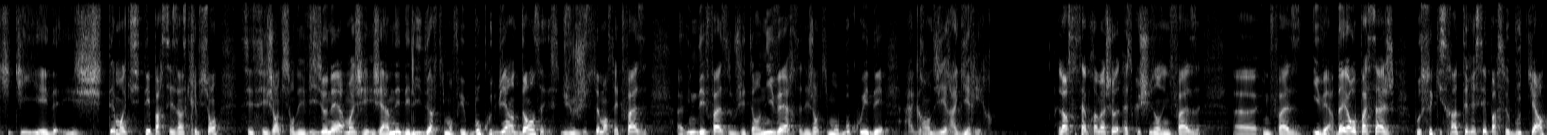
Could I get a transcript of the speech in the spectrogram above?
qui, qui, je suis tellement excité par ces inscriptions. C'est ces gens qui sont des visionnaires moi, j'ai amené des leaders qui m'ont fait beaucoup de bien dans justement cette phase, euh, une des phases où j'étais en hiver. C'est des gens qui m'ont beaucoup aidé à grandir, à guérir. Alors ça c'est la première chose. Est-ce que je suis dans une phase, euh, une phase hiver? D'ailleurs au passage, pour ceux qui seraient intéressés par ce bootcamp,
